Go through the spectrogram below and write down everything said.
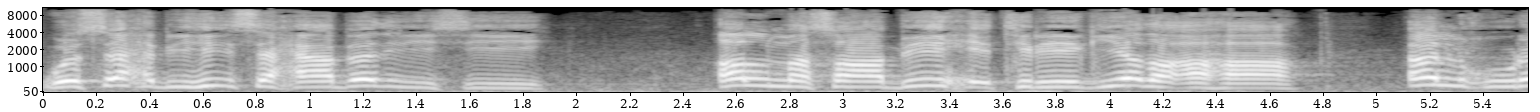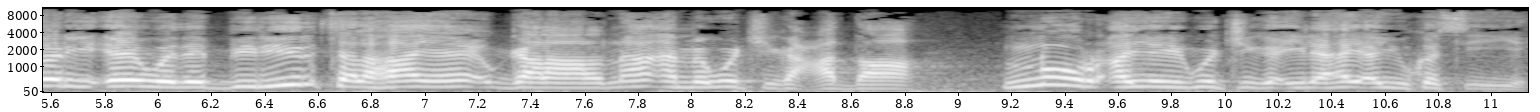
wa saxbihi saxaabadiisii almasaabiixi tiriigyada ahaa algurari ee wada biriirta lahaa ee galaalnaa ama wejiga caddaa nuur ayay wejiga ilaahay ayuu ka siiyey.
